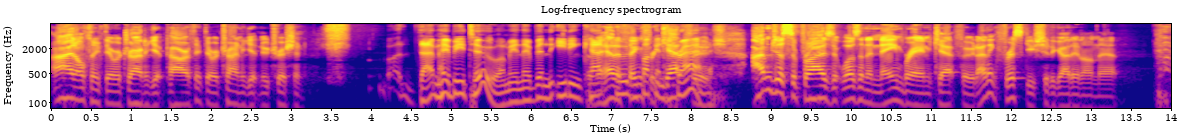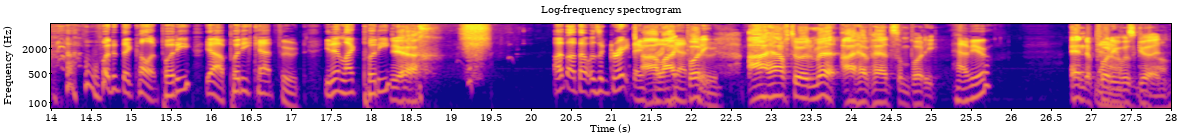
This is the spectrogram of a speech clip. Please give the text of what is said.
I don't think they were trying to get power. I think they were trying to get nutrition. That may be too. I mean, they've been eating cat they had food, a thing for cat trash. food. I'm just surprised it wasn't a name brand cat food. I think Frisky should have got in on that. what did they call it? Putty? Yeah, putty cat food. You didn't like putty? Yeah, I thought that was a great name. I for like cat putty. food. I have to admit, I have had some putty, Have you? and the putty No, was good. no.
